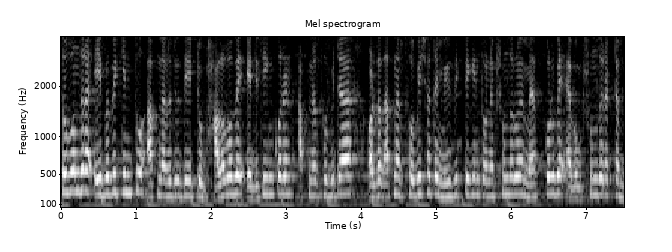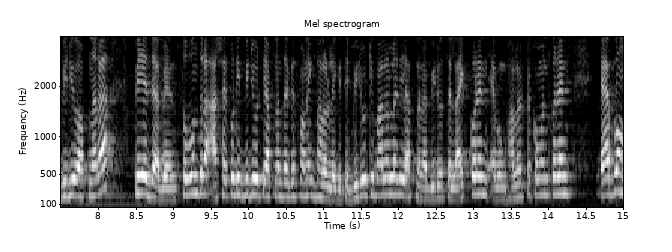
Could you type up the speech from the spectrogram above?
সো বন্ধুরা, এইভাবে কিন্তু আপনারা যদি একটু ভালোভাবে এডিটিং করেন, আপনার ছবিটা, অর্থাৎ আপনার ছবির সাথে মিউজিকটা কিন্তু অনেক সুন্দরভাবে ম্যাচ করবে এবং সুন্দর একটা ভিডিও আপনারা পেয়ে যাবেন। সো বন্ধুরা, আশা করি ভিডিওটি আপনাদের কাছে অনেক ভালো লেগেছে। ভিডিওটি ভালো লাগলে আপনারা ভিডিওতে লাইক করেন এবং ভালো একটা কমেন্ট করেন এবং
